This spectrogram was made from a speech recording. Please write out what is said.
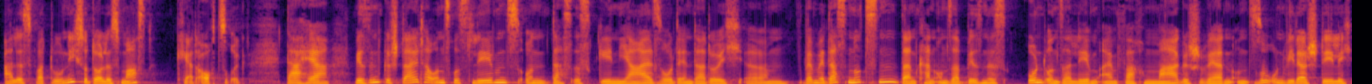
alles, was du nicht so Dolles machst, kehrt auch zurück. Daher, wir sind Gestalter unseres Lebens und das ist genial so, denn dadurch, ähm, wenn wir das nutzen, dann kann unser Business und unser Leben einfach magisch werden und so unwiderstehlich,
